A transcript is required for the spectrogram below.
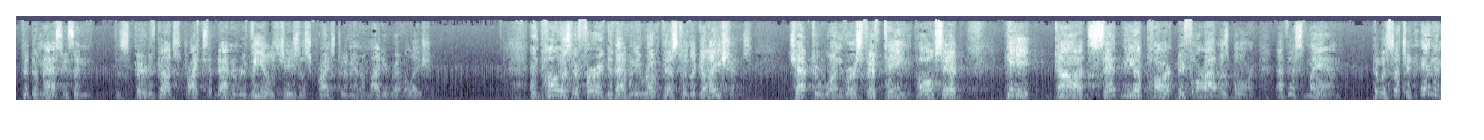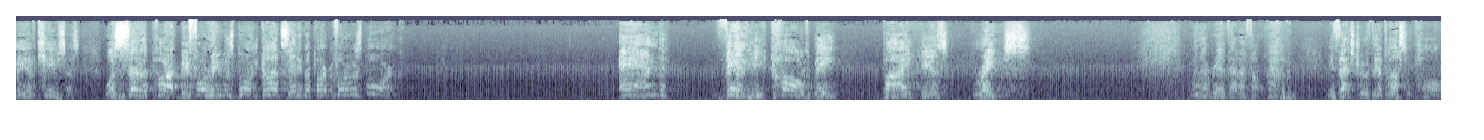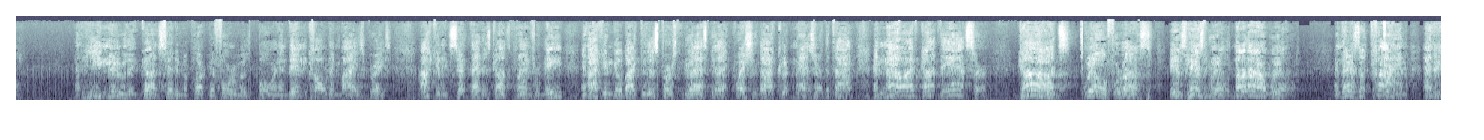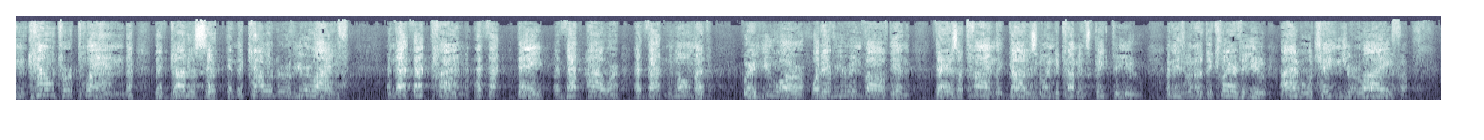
to Damascus, and the Spirit of God strikes him down and reveals Jesus Christ to him in a mighty revelation. And Paul is referring to that when he wrote this to the Galatians. Chapter 1, verse 15. Paul said, he, God, set me apart before I was born. Now, this man, who was such an enemy of Jesus, was set apart before he was born. God set him apart before he was born. And then he called me by his grace. When I read that, I thought, wow, if that's true of the Apostle Paul, and he knew that God set him apart before he was born and then called him by his grace. I can accept that as God's plan for me, and I can go back to this person who asked me that question that I couldn't answer at the time, and now I've got the answer. God's will for us is his will, not our will. And there's a time, an encounter planned that God has set in the calendar of your life. And at that time, at that day, at that hour, at that moment, where you are, whatever you're involved in, there's a time that God is going to come and speak to you. And he's going to declare to you, I will change your life.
